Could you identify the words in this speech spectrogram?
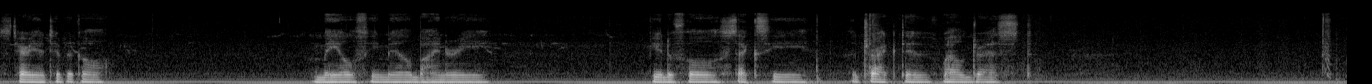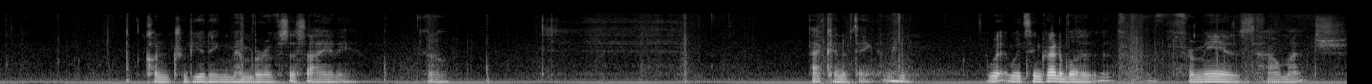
stereotypical male-female binary, beautiful, sexy, attractive, well-dressed, contributing member of society, you know. That kind of thing. I mean, what's incredible for me is how much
